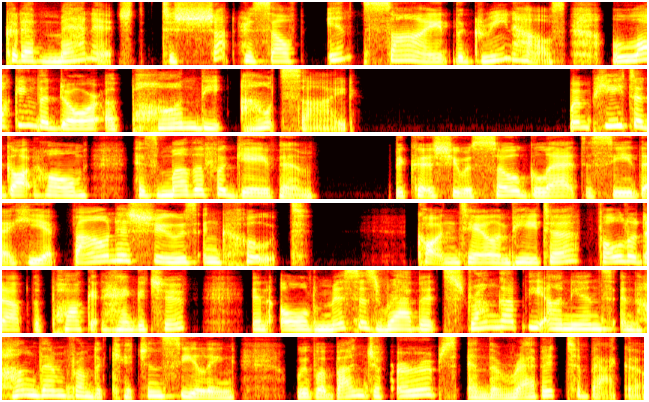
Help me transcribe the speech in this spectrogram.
could have managed to shut herself inside the greenhouse, locking the door upon the outside. When Peter got home, his mother forgave him because she was so glad to see that he had found his shoes and coat. Cottontail and Peter folded up the pocket handkerchief, and old Mrs. Rabbit strung up the onions and hung them from the kitchen ceiling with a bunch of herbs and the rabbit tobacco.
